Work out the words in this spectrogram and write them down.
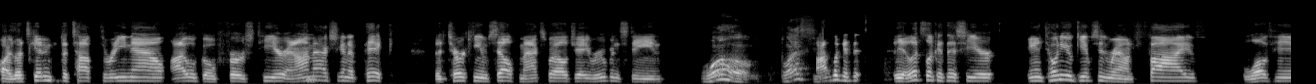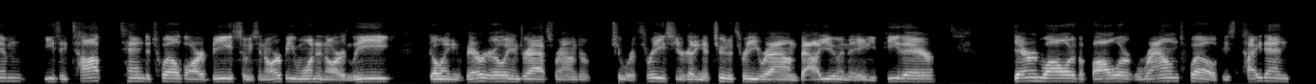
All right, let's get into the top three now. I will go first here, and I'm mm-hmm. actually going to pick the turkey himself, Maxwell J. Rubenstein. Whoa, bless you. I look at this, yeah. Let's look at this here. Antonio Gibson, round five. Love him. He's a top 10 to 12 RB, so he's an RB one in our league, going very early in drafts, round two or three. So you're getting a two to three round value in the ADP there. Darren Waller, the baller, round 12. He's tight end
